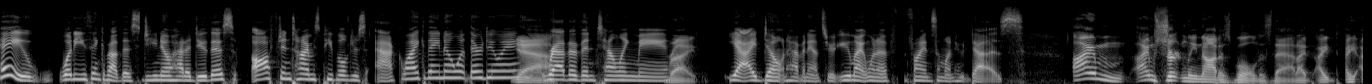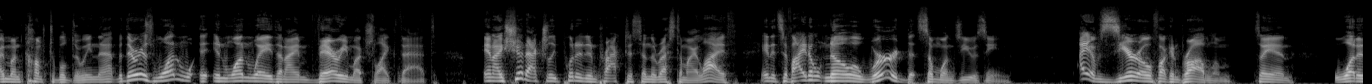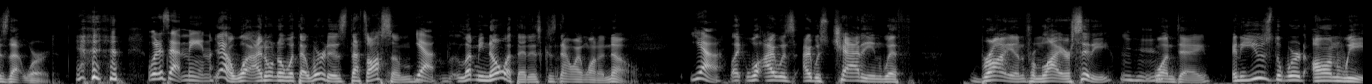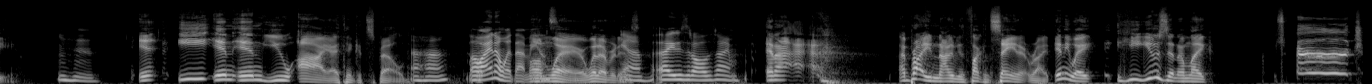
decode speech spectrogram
hey, what do you think about this? Do you know how to do this? Oftentimes people just act like they know what they're doing Yeah. rather than telling me, Right. yeah, I don't have an answer. You might want to find someone who does. I'm I'm certainly not as bold as that. I, I I I'm uncomfortable doing that. But there is one in one way that I'm very much like that, and I should actually put it in practice in the rest of my life. And it's if I don't know a word that someone's using, I have zero fucking problem saying what is that word. What does that mean? Yeah, well, I don't know what that word is. That's awesome. Yeah. L- let me know what that is because now I want to know. Yeah. Like, well, I was I was chatting with Brian from Liar City one day, and he used the word ennui. Mm-hmm. E N N U I, I think it's spelled. Uh huh. Oh, I know what that means. Ennui or whatever it is. Yeah, I use it all the time. And I, I, I'm probably not even fucking saying it right. Anyway, he used it. and I'm like.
